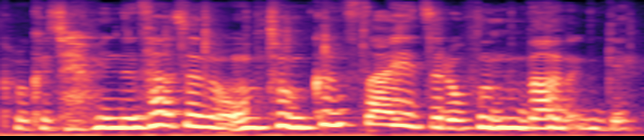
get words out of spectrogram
그렇게 재밌는 사진을 엄청 큰 사이즈로 본다는 게.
